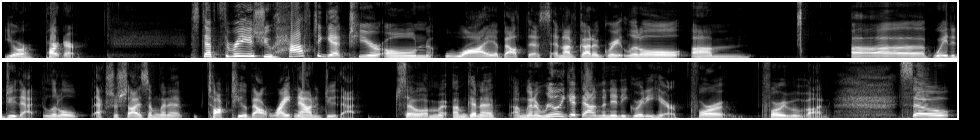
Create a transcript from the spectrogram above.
your partner. Step three is you have to get to your own why about this. And I've got a great little um, uh, way to do that. Little exercise I'm going to talk to you about right now to do that. So I'm I'm gonna I'm gonna really get down the nitty gritty here before before we move on. So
